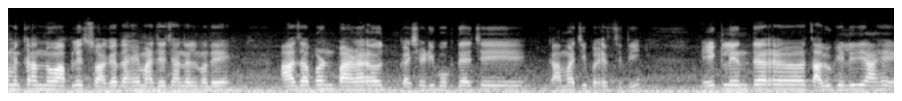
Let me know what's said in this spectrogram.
मित्रांनो आपले स्वागत आहे माझ्या चॅनलमध्ये. आज आपण पाहणार आहोत कशेडी बोगद्याचे कामाची परिस्थिती. एक लेन तर चालू केलेली आहे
